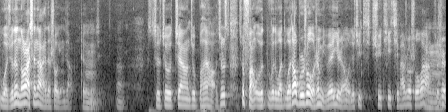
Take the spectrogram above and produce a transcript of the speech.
我觉得 Nora 现在还在受影响，这个东西，嗯。就就这样就不太好，就是就反我我我我倒不是说我是米未艺人我就去去替奇葩说说话，嗯就是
